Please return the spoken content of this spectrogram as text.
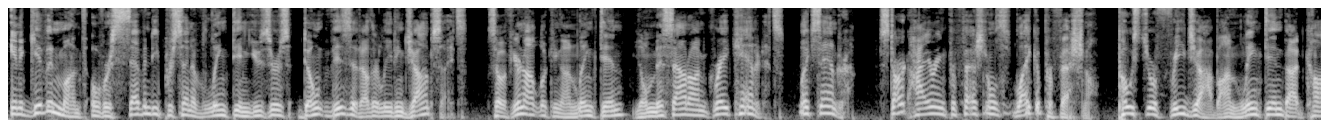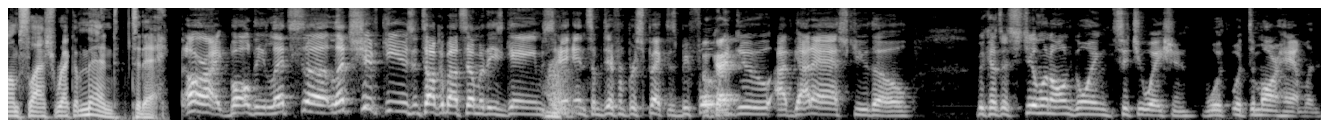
In a given month, over 70% of LinkedIn users don't visit other leading job sites. So if you're not looking on LinkedIn, you'll miss out on great candidates like Sandra. Start hiring professionals like a professional. Post your free job on LinkedIn.com slash recommend today. All right, Baldy, let's uh let's shift gears and talk about some of these games and, and some different perspectives. Before Okay. we do, I've got to ask you though, because it's still an ongoing situation with, with Damar Hamlin.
